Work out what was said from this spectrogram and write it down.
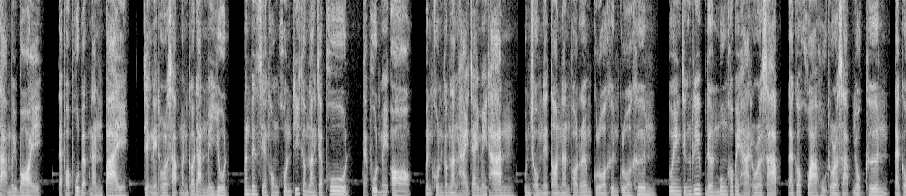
สามบ่อยๆ แต่พอพูดแบบนั้นไป เสียงในโทรศัพท์มันก็ดันไม่หยุด มันเป็นเสียงของคนที่กำลังจะพูด แต่พูดไม่ออก เหมือนคนกำลังหายใจไม่ทัน คุณชมในตอนนั้นพอเริ่มกลัวขึ้นกลัวขึ้น ตัวเองจึงรีบเดินมุ่งเข้าไปหาโทรศัพท์ แล้วก็คว้าหูโทรศัพท์ยกขึ้น แล้วก็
